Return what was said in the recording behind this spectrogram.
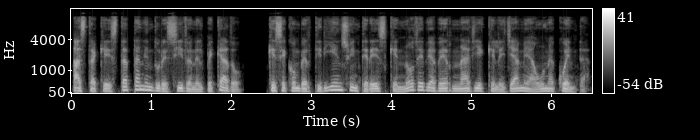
Hasta que está tan endurecido en el pecado, que se convertiría en su interés que no debe haber nadie que le llame a una cuenta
